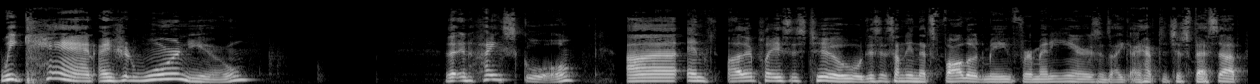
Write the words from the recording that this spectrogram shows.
We can. I should warn you that in high school, uh, and other places too, this is something that's followed me for many years, and I, I have to just fess up.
